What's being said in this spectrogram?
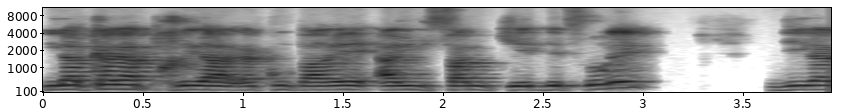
Il a qu'à la comparer à une femme qui est déflorée. Il y a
